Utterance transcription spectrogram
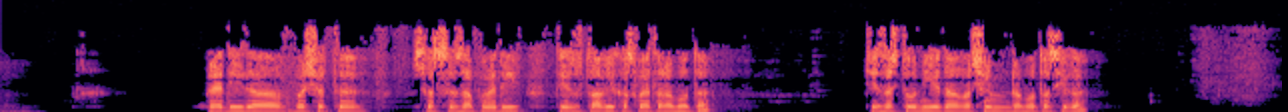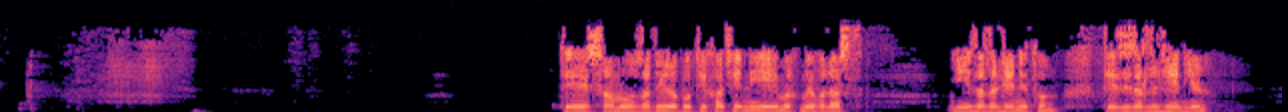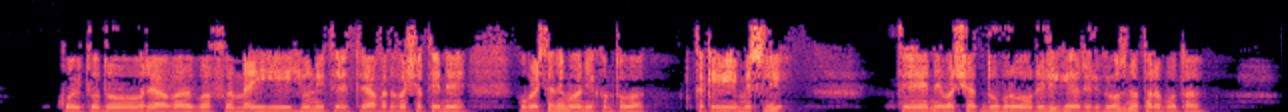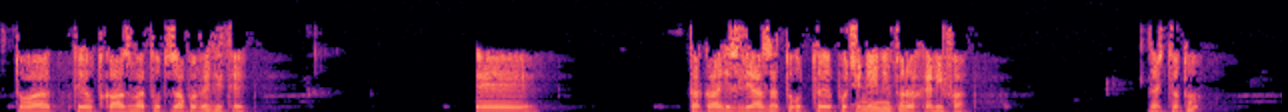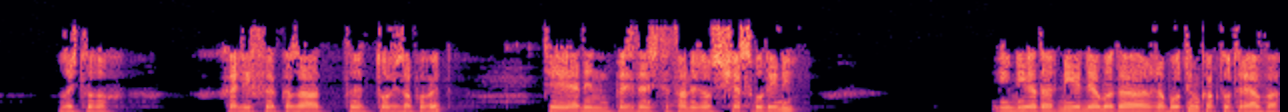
преди да вършат с заповеди, те изоставиха своята работа, че защо ние да вършим работа сега. Те само заради работиха, че ние имахме власт и задължението, тези задължения, които до в май и юни трябва да вършат, те не обръщат внимание към това. Такива мисли, те не вършат добро религия, религиозната работа. Това те отказват от заповедите. Те така излязат от починението на халифа. Защото? Защото халиф каза този заповед, че един президент ще стане за 6 години и ние, да, ние няма да работим както трябва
